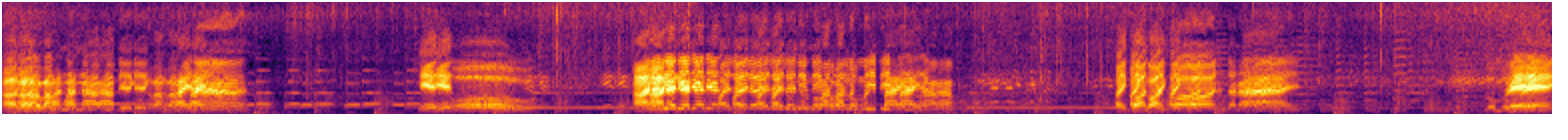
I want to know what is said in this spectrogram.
อ่าระวังควันนะครับเด็กๆระวังไฟนะเคสโอ อ่าเดี๋ยวเดี๋ยวเดี๋ยวถอยเลยถอยเลยนี่เพราะว่าลมมันตีไปนะครับถอยก่อนถอยก่อนอันตรายลมแรง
